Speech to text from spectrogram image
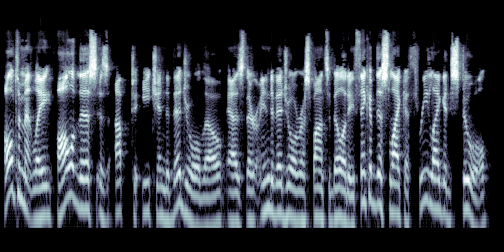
Ultimately, all of this is up to each individual, though, as their individual responsibility. Think of this like a three legged stool.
